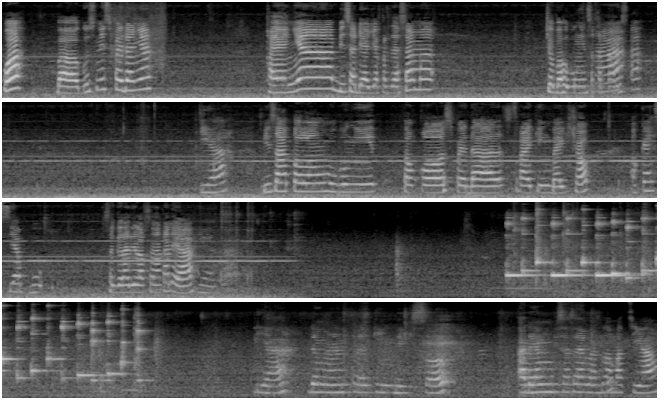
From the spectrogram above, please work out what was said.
Wah, bagus nih sepedanya. Kayaknya bisa diajak kerjasama. Coba hubungin sekretaris ah. Iya, bisa tolong hubungi toko sepeda Striking Bike Shop. Oke, siap Bu. Segera dilaksanakan ya. Ya. Ada yang bisa saya bantu? Selamat siang.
